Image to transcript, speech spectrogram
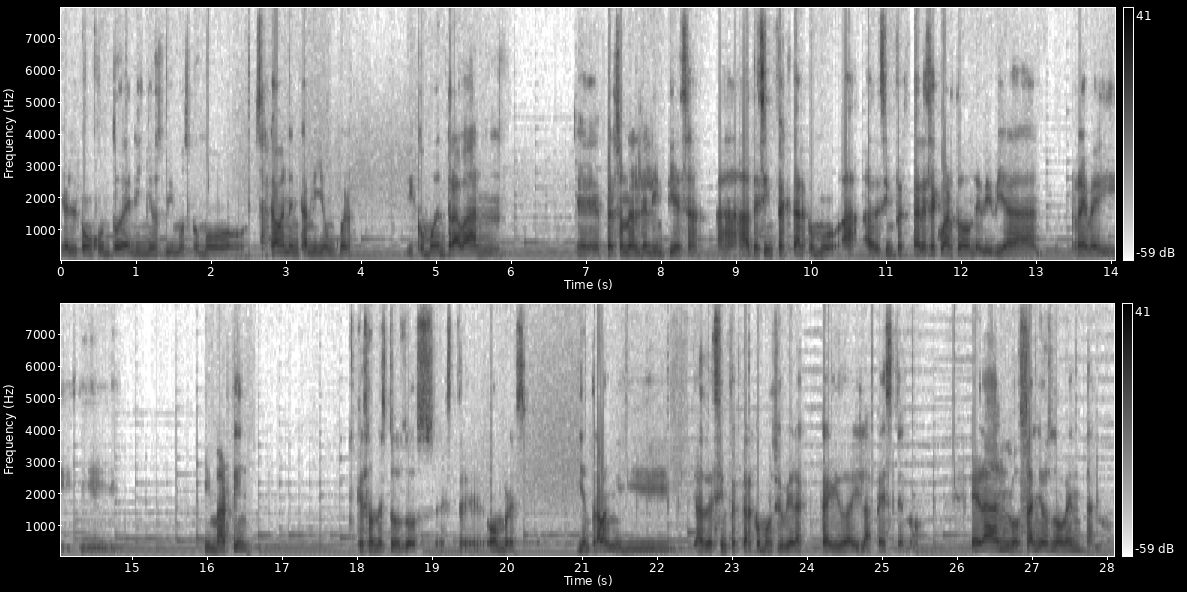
el conjunto de niños vimos cómo sacaban en camilla un cuerpo y cómo entraban eh, personal de limpieza a, desinfectar como a, desinfectar ese cuarto donde vivían Rebe y, y Martín que son estos dos este, hombres, y entraban y a desinfectar como si hubiera caído ahí la peste, ¿no? Eran los años 90, ¿no?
